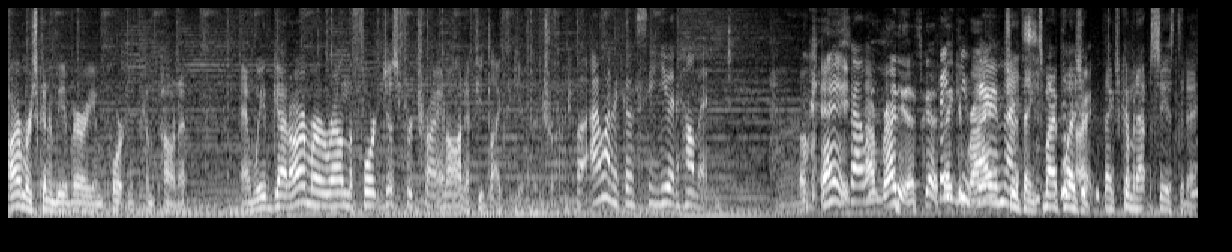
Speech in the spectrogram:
armor is going to be a very important component, and we've got armor around the fort just for trying on. If you'd like to give it a try. Well, I want to go see you in helmet. Okay, Shall? I'm ready. That's good. Thank you, you Brian. very much. Sure thing. It's my pleasure. All right. Thanks for coming out to see us today.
